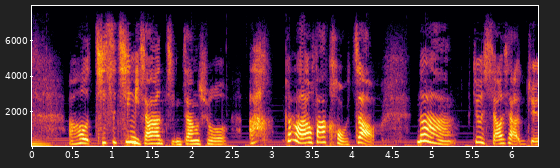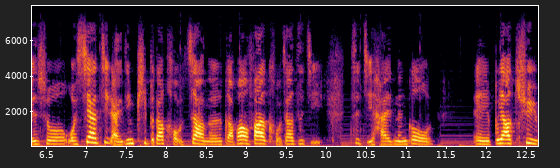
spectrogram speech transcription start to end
嗯。然后其实心里想想紧张，说啊，刚好要发口罩，那。就小小觉得说，我现在既然已经批不到口罩呢，搞不好发个口罩自己自己还能够，诶、欸，不要去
